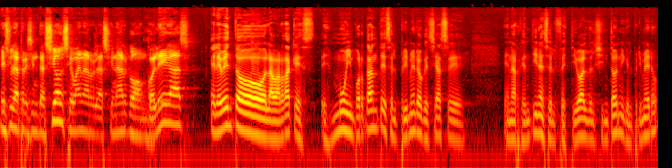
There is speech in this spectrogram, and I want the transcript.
¿Es una presentación? ¿Se van a relacionar con colegas? El evento, la verdad que es, es muy importante, es el primero que se hace en Argentina, es el Festival del Gin Tonic, el primero.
